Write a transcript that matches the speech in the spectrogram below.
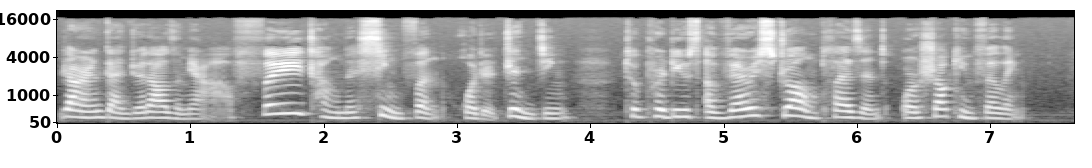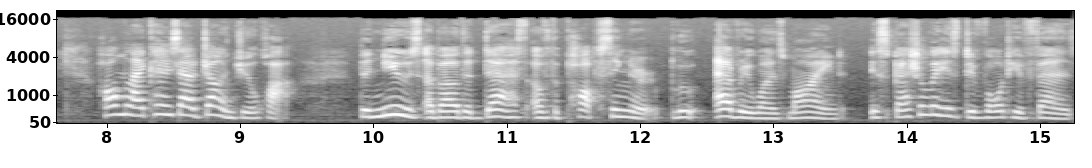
让人感觉到怎么样啊？非常的兴奋或者震惊，to produce a very strong, pleasant or shocking feeling。好，我们来看一下这样一句话：The news about the death of the pop singer blew everyone's mind, especially his devoted fans。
